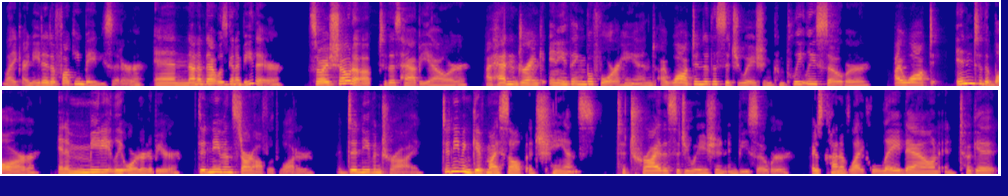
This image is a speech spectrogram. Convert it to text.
Like I needed a fucking babysitter, and none of that was going to be there. So I showed up to this happy hour. I hadn't drank anything beforehand. I walked into the situation completely sober. I walked into the bar and immediately ordered a beer. Didn't even start off with water. Didn't even try. Didn't even give myself a chance to try the situation and be sober. I just kind of like laid down and took it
